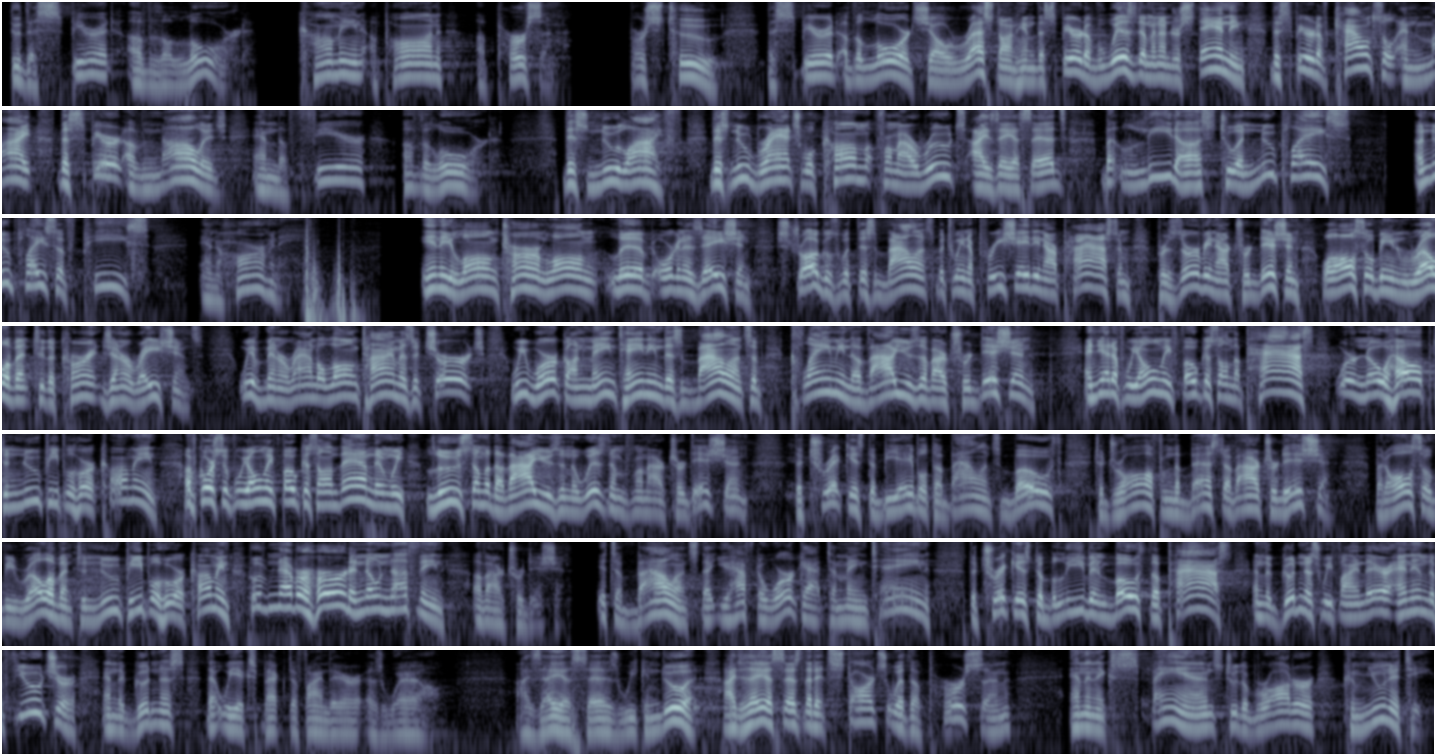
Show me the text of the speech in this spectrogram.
through the Spirit of the Lord coming upon a person. Verse 2 The Spirit of the Lord shall rest on him, the Spirit of wisdom and understanding, the Spirit of counsel and might, the Spirit of knowledge and the fear of the Lord. This new life, this new branch will come from our roots, Isaiah says, but lead us to a new place, a new place of peace and harmony. Any long term, long lived organization struggles with this balance between appreciating our past and preserving our tradition while also being relevant to the current generations. We have been around a long time as a church. We work on maintaining this balance of claiming the values of our tradition and yet, if we only focus on the past, we're no help to new people who are coming. Of course, if we only focus on them, then we lose some of the values and the wisdom from our tradition. The trick is to be able to balance both, to draw from the best of our tradition, but also be relevant to new people who are coming who have never heard and know nothing of our tradition. It's a balance that you have to work at to maintain. The trick is to believe in both the past and the goodness we find there, and in the future and the goodness that we expect to find there as well. Isaiah says we can do it. Isaiah says that it starts with a person and then expands to the broader community.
